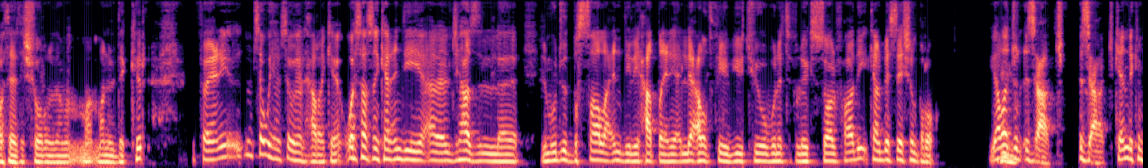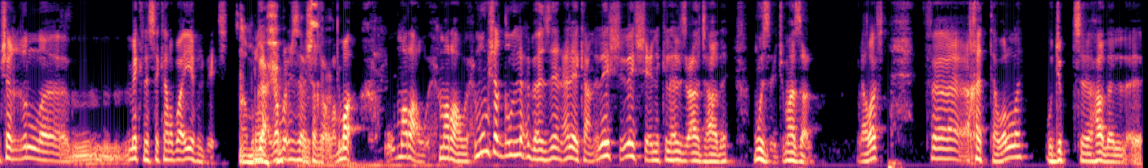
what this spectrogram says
أو ثلاث شهور إذا ما نتذكر فيعني مسويها مسوي الحركة. واساسا كان عندي آه، الجهاز ال- الموجود بالصالة عندي اللي حاطه يعني اللي اعرض فيه بيوتيوب ونتفلكس والسوالف هذه كان PlayStation Pro يا مم. رجل ازعاج ازعاج كأنك مشغل آه، مكنسة كهربائية في البيت. قاعد رحم 24 ساعه شغاله ومراوح مراوح. مو مشغل لعبة زين عليك أنا. ليش ليش يعني كل هالإزعاج هذا؟ مزعج ما زال. عرفت؟ فأخذته والله وجبت هذا ال-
